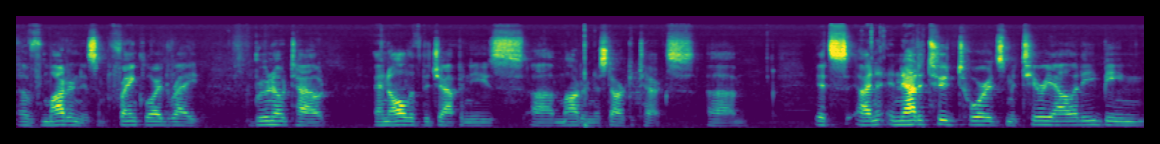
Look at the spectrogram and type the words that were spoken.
of modernism. Frank Lloyd Wright, Bruno Taut, and all of the Japanese uh, modernist architects. Um, It's an, an attitude towards materiality, being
